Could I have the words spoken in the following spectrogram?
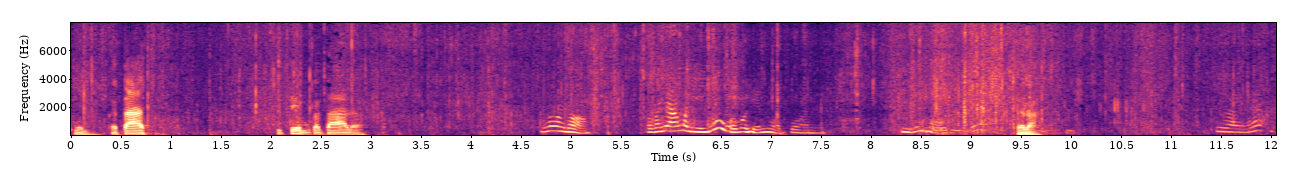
พุ่นกระตาที่เต็มกระตาแล้วๆน้อยเนาะเขาก็ย่างมันมีอยู่เขาก็เห็นหมดก่อนสีมันเถาดีใช่ล่ะเปื่อยแล้วห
